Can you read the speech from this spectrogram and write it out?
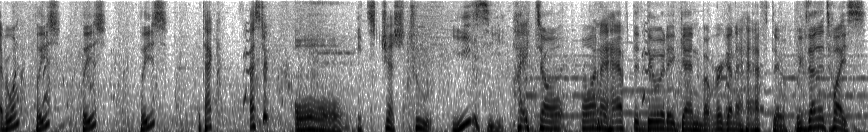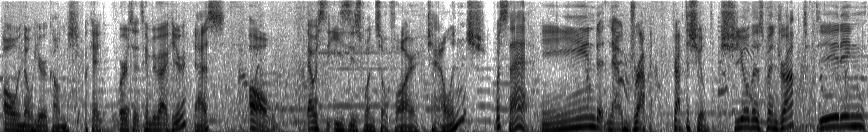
everyone, please, please, please, attack faster. Oh, it's just too easy. I don't want to have to do it again, but we're gonna have to. We've done it twice. Oh no, here it comes. Okay, where is it? It's gonna be back here? Yes. Oh, that was the easiest one so far. Challenge? What's that? And now drop it. Drop the shield. Shield has been dropped. Didn't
